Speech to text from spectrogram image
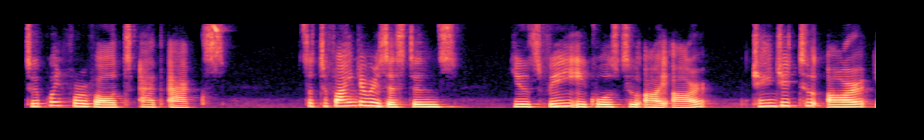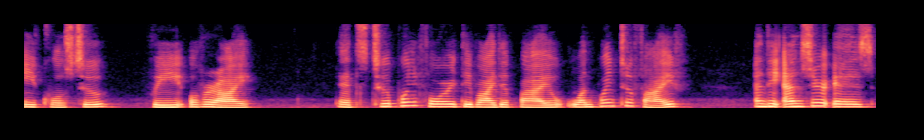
2.4 volts at X. So to find the resistance, use V equals to IR, change it to R equals to V over I. It's 2.4 divided by 1.25 and the answer is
